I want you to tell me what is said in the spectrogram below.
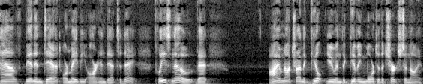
have been in debt or maybe are in debt today. Please know that I am not trying to guilt you into giving more to the church tonight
